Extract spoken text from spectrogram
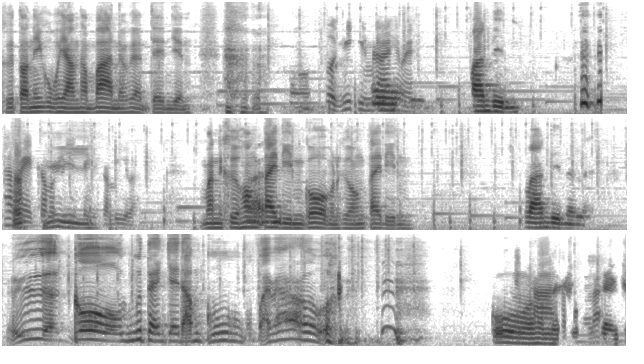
คือตอนนี้กูพยายามทำบ้านนะเพื่อนใจเย็นเออนี่กินไม่ได้ใช่ไหมบ้านดินทำไมกำมะพี่เป็นซอมบี้วะมันคือห้องใต้ดินโก้มันคือห้องใต้ดิน บ้านดินนั่นแหละเออ โก้กูแต่งใจดำกูกูไปแล้วโก้ทำไมแรงใจ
